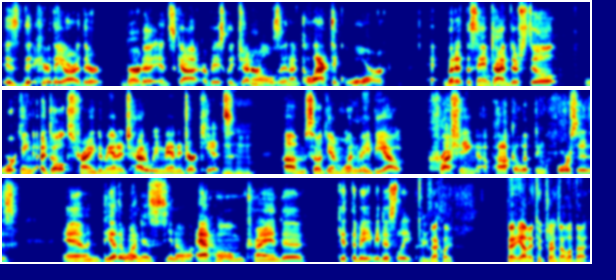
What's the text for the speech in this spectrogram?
is that here they are. They're Barda and Scott are basically generals in a galactic war, but at the same time, they're still working adults trying to manage how do we manage our kids. Mm-hmm. Um, so again, one may be out crushing apocalyptic forces, and the other one is, you know, at home trying to get the baby to sleep. Exactly. But yeah, they took turns. I love that.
